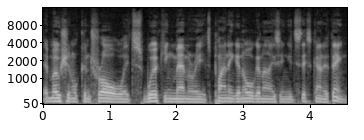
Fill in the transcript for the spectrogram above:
emotional control, it's working memory, it's planning and organizing, it's this kind of thing.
